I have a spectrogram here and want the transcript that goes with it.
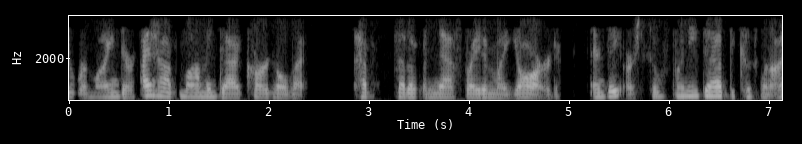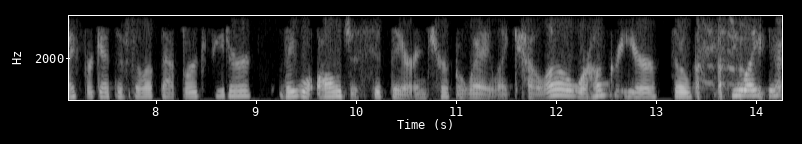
a reminder. I have mom and dad cardinal that have set up a nest right in my yard. And they are so funny, Deb, because when I forget to fill up that bird feeder, they will all just sit there and chirp away like, hello, we're hungry here. So do you like yeah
